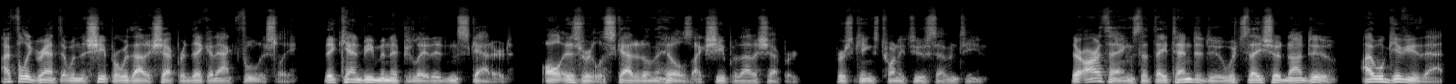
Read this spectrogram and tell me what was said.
I fully grant that when the sheep are without a shepherd, they can act foolishly. They can be manipulated and scattered. All Israel is scattered on the hills like sheep without a shepherd. 1 Kings 22 17. There are things that they tend to do which they should not do. I will give you that.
